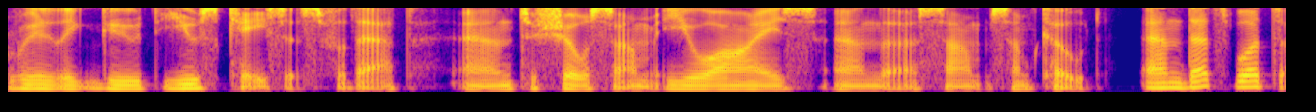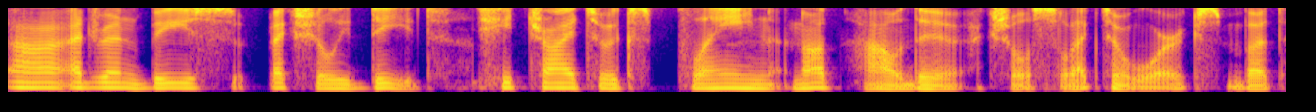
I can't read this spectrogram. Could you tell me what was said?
really good use cases for that and to show some UIs and uh, some some code. And that's what uh, Adrian Bece actually did. He tried to explain not how the actual selector works, but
